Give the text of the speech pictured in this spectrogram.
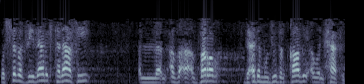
والسبب في ذلك تلافي الضرر بعدم وجود القاضي أو الحاكم.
